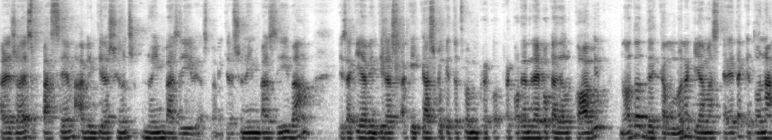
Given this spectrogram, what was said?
Aleshores, passem a ventilacions no invasives. La ventilació no invasiva és aquella ventilació, aquell casco que tots vam recordar de l'època del Covid, no? de, de calor, aquella mascareta que dona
